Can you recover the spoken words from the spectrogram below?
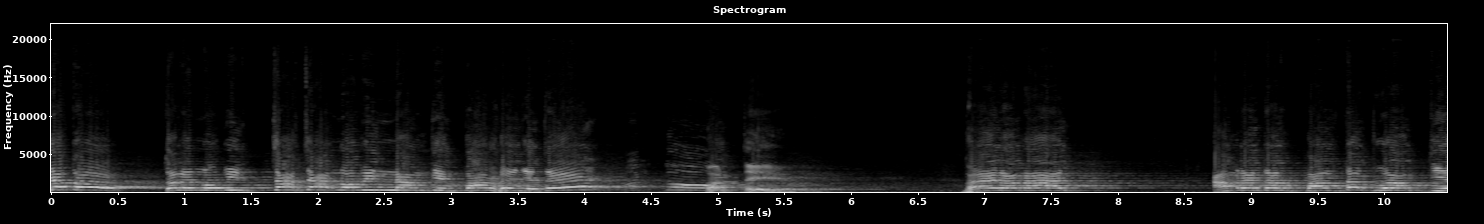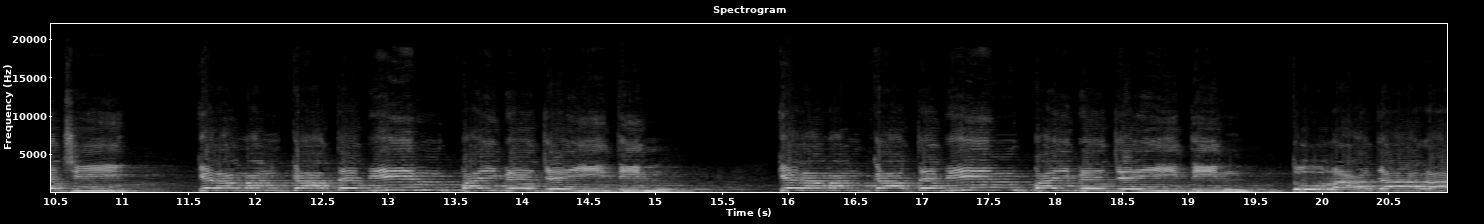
যেত তাহলে নবীর চাচা নবীর নাম দিয়ে পার হয়ে যেতে পারতে ভাইয়ের আমার, আমরা তার পাল্টা জবাব দিয়েছি, কেরামান কাতে বিন পাইবে যেই দিন, কেরামান কাতে বিন পাইবে যেই দিন, তোরা যারা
